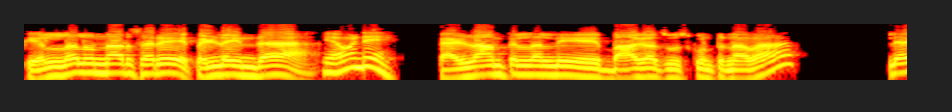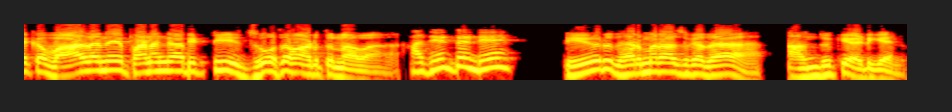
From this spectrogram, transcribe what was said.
పిల్లలున్నారు సరే పెళ్ళయిందా? ఏమండి? పెళ్ళాం పిల్లల్ని బాగా చూసుకుంటున్నావా? లేక వాళ్ళనే పణంగా పెట్టి జూతం ఆడుతున్నావా? అదేంటండి? పేరు ధర్మరాజు కదా అందుకే అడిగాను.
